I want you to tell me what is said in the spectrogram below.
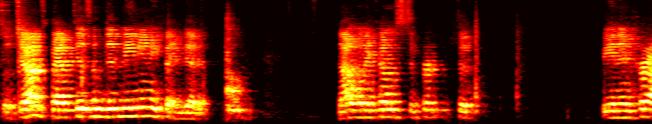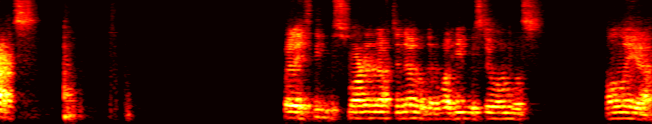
So John's baptism didn't mean anything, did it? Not when it comes to, to being in Christ. But he was smart enough to know that what he was doing was only a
